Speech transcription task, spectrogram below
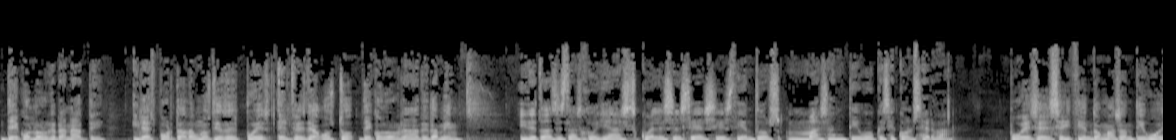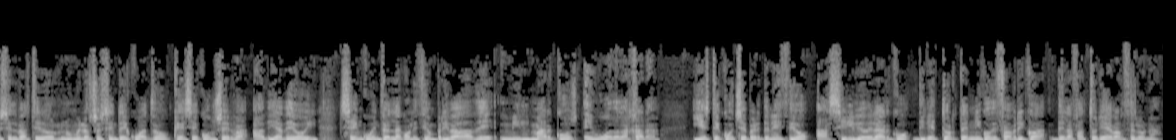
de color granate. Y la exportada unos días después, el 3 de agosto, de color granate también. Y de todas estas joyas, ¿cuál es el SEA 600 más antiguo que se conserva? Pues el 600 más antiguo es el bastidor número 64 que se conserva a día de hoy. Se encuentra en la colección privada de Mil Marcos en Guadalajara. Y este coche perteneció a Silvio del Arco, director técnico de fábrica de la Factoría de Barcelona.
